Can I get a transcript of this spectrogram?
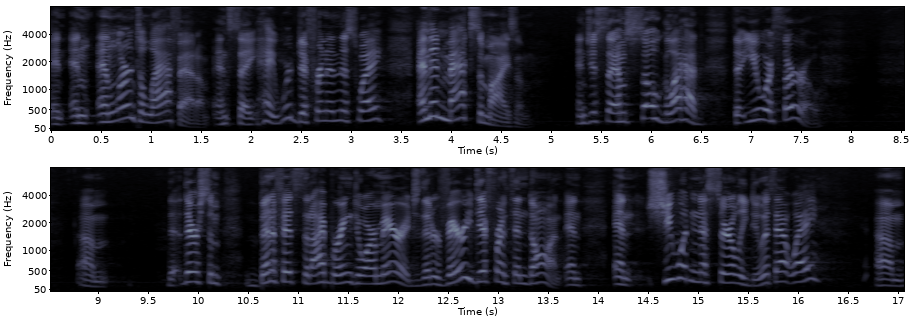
and, and, and learn to laugh at them and say, hey, we're different in this way, and then maximize them and just say, I'm so glad that you are thorough. Um, there are some benefits that I bring to our marriage that are very different than Dawn. And, and she wouldn't necessarily do it that way, um,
